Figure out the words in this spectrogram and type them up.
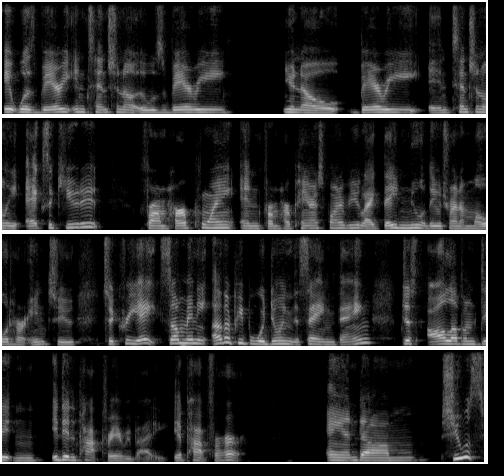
it was very intentional. It was very, you know, very intentionally executed from her point and from her parents' point of view, like they knew what they were trying to mold her into to create. So many other people were doing the same thing, just all of them didn't, it didn't pop for everybody. It popped for her. And um, she was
